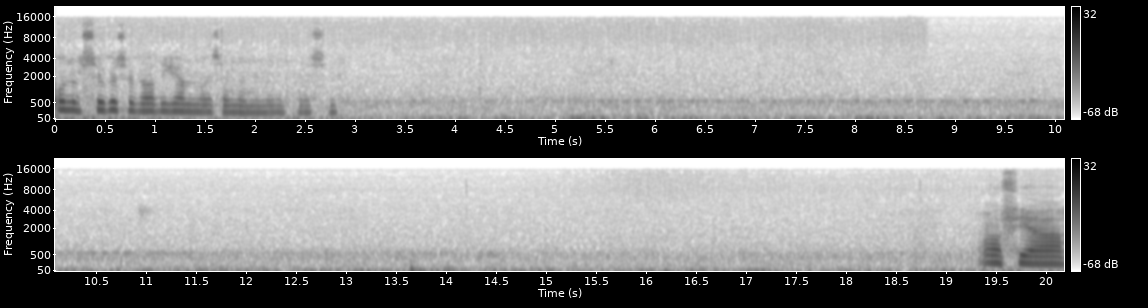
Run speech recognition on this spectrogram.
Oğlum söke söke alacağım lan senden bunların parasını. Of ya.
